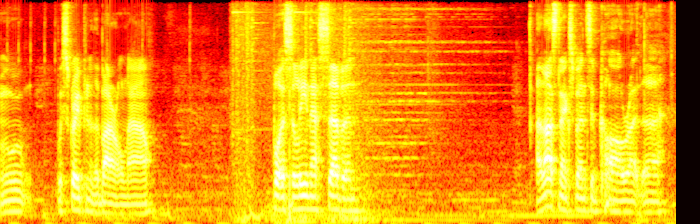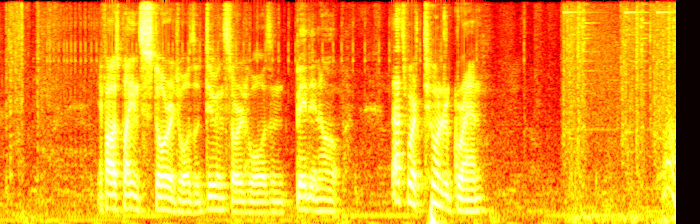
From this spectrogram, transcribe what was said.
Ooh, we're scraping at the barrel now. But a Saleen S7. And that's an expensive car right there. If I was playing Storage Wars or doing Storage Wars and bidding up, that's worth 200 grand. Oh,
